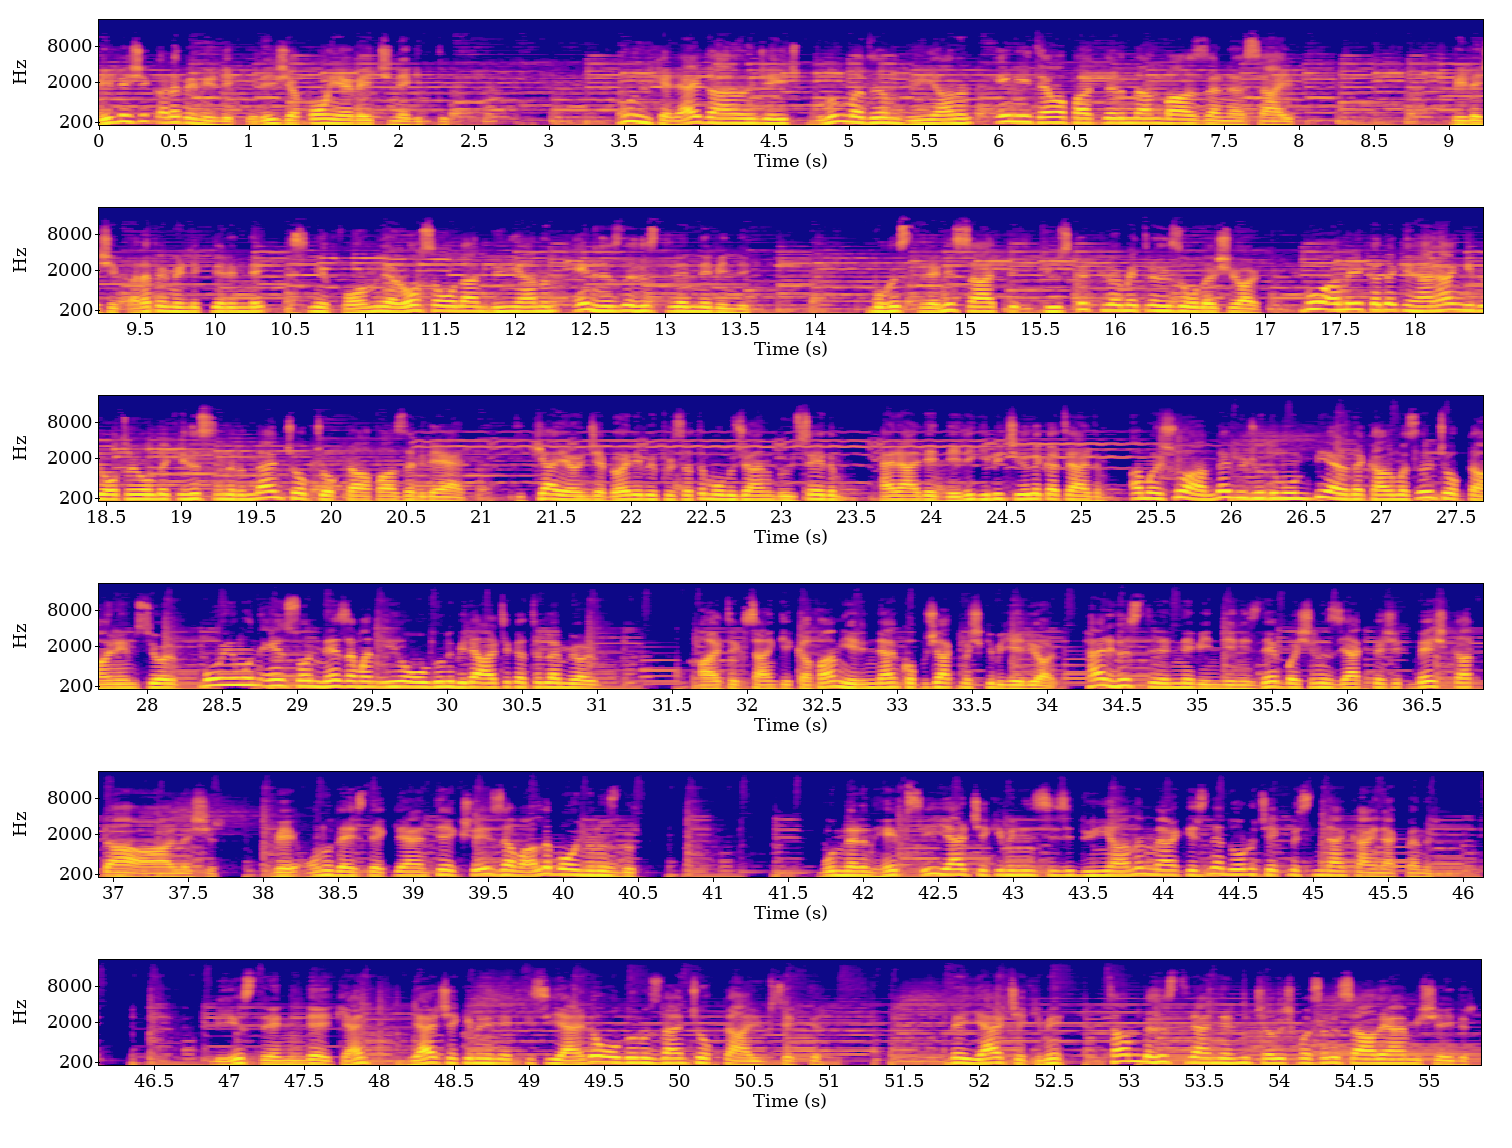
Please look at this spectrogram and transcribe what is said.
Birleşik Arap Emirlikleri, Japonya ve Çin'e gittik. Bu ülkeler daha önce hiç bulunmadığım dünyanın en iyi tema parklarından bazılarına sahip. Birleşik Arap Emirlikleri'nde ismi Formula Rossa olan dünyanın en hızlı hız trenine bindik. Bu hız treni saatte 240 km hıza ulaşıyor. Bu Amerika'daki herhangi bir otoyoldaki hız sınırından çok çok daha fazla bir değer. İki ay önce böyle bir fırsatım olacağını duysaydım herhalde deli gibi çığlık atardım. Ama şu anda vücudumun bir arada kalmasını çok daha önemsiyorum. Boynumun en son ne zaman iyi olduğunu bile artık hatırlamıyorum. Artık sanki kafam yerinden kopacakmış gibi geliyor. Her hız trenine bindiğinizde başınız yaklaşık 5 kat daha ağırlaşır. Ve onu destekleyen tek şey zavallı boynunuzdur. Bunların hepsi yer çekiminin sizi dünyanın merkezine doğru çekmesinden kaynaklanır. Bir hız trenindeyken yer çekiminin etkisi yerde olduğunuzdan çok daha yüksektir. Ve yer çekimi tam da hız trenlerinin çalışmasını sağlayan bir şeydir.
